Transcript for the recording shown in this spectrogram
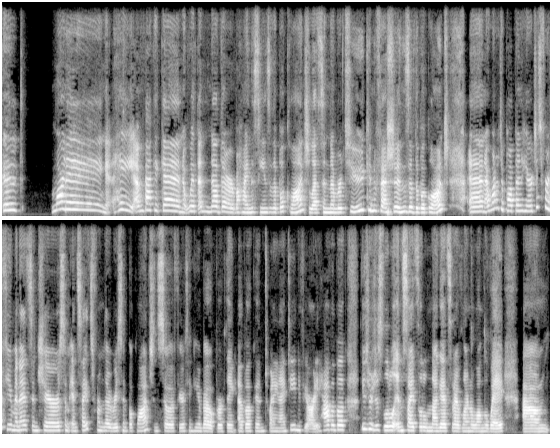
Good morning. Hey, I'm back again with another behind the scenes of the book launch, lesson number two Confessions of the Book Launch. And I wanted to pop in here just for a few minutes and share some insights from the recent book launch. And so, if you're thinking about birthing a book in 2019, if you already have a book, these are just little insights, little nuggets that I've learned along the way. Um,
